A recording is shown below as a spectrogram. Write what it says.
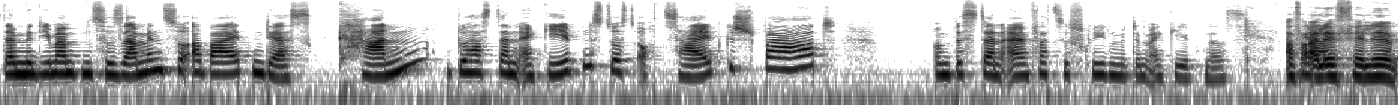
dann mit jemandem zusammenzuarbeiten, der es kann. Du hast dann ein Ergebnis, du hast auch Zeit gespart und bist dann einfach zufrieden mit dem Ergebnis. Auf ja. alle Fälle.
